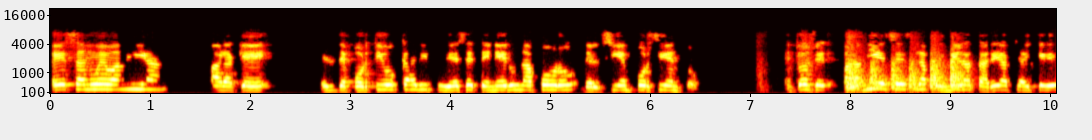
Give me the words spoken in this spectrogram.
esa nueva vía para que el Deportivo Cali pudiese tener un aforo del 100%. Entonces, para mí esa es la primera tarea que hay que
